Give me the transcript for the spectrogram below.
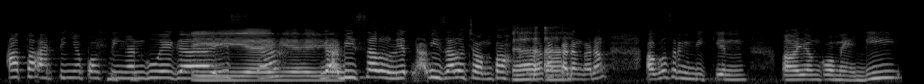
apa artinya postingan gue guys Iya, Hah? iya, iya. nggak bisa lo lihat nggak bisa lo contoh bahkan ah. kadang-kadang aku sering bikin uh, yang komedi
